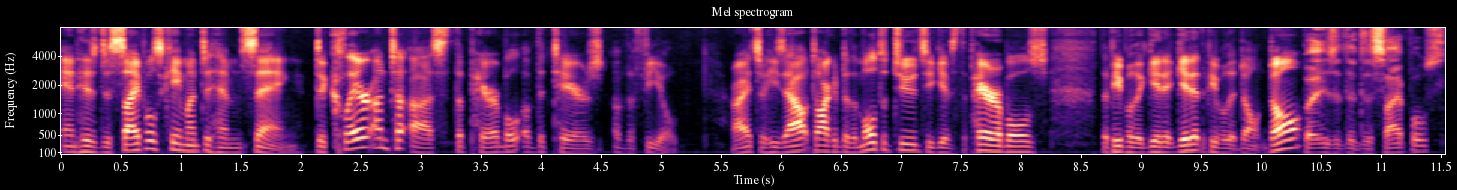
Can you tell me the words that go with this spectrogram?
and his disciples came unto him, saying, Declare unto us the parable of the tares of the field. All right, so he's out talking to the multitudes. He gives the parables. The people that get it, get it. The people that don't, don't. but is it the disciples?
